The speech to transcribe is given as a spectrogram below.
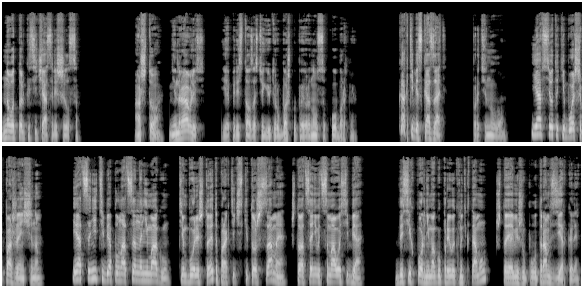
но вот только сейчас решился. «А что, не нравлюсь?» Я перестал застегивать рубашку и повернулся к оборотню. «Как тебе сказать?» – протянул он. «Я все-таки больше по женщинам. И оценить тебя полноценно не могу, тем более, что это практически то же самое, что оценивать самого себя. До сих пор не могу привыкнуть к тому, что я вижу по утрам в зеркале.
